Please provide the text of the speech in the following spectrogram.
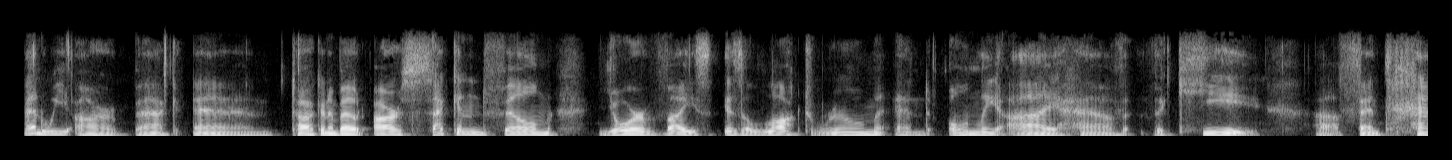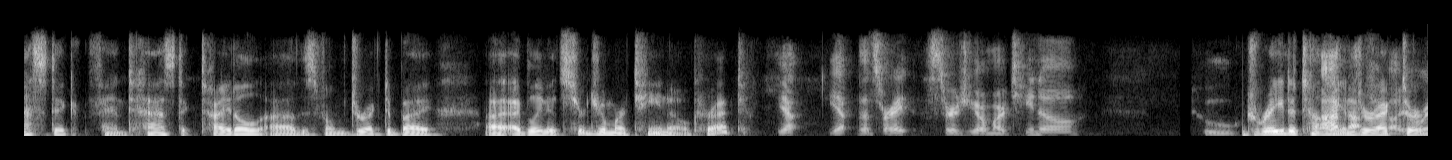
And we are back and talking about our second film, Your Vice is a Locked Room and Only I Have the Key. Uh, fantastic, fantastic title. Uh, this film directed by, uh, I believe it's Sergio Martino, correct? Yep, yep, that's right. Sergio Martino, who Great Italian director.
